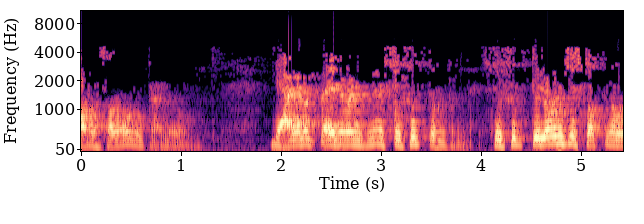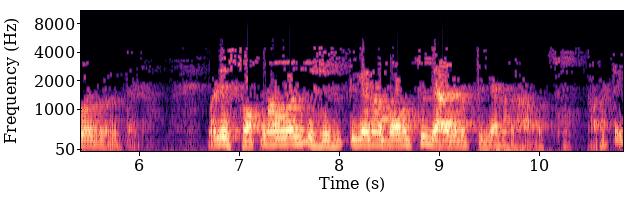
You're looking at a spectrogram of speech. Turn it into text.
వరసలో ఉంటాడు. జాగ్రత్త అయిన వెంటనే సుషుప్తి ఉంటుంది. సుషుప్తిలోంచి స్వప్నంలోకి వెళ్తాడు. మళ్ళీ స్వప్నంలోంచి సుషుప్తికైనా పోవచ్చు జాగ్రత్తగానే రావచ్చు. కాబట్టి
